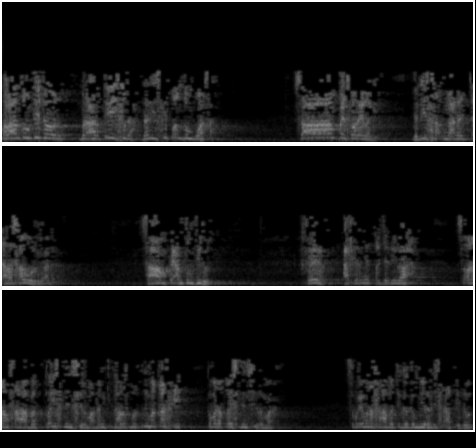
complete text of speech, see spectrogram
Kalau antum tidur berarti sudah dari situ antum puasa. Sampai sore lagi. Jadi nggak ada cara sahur nggak ada. Sampai antum tidur. Akhir, akhirnya terjadilah seorang sahabat Qais bin Sirma dan kita harus berterima kasih kepada Qais bin Sirma. Sebagaimana sahabat juga gembira di saat itu.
